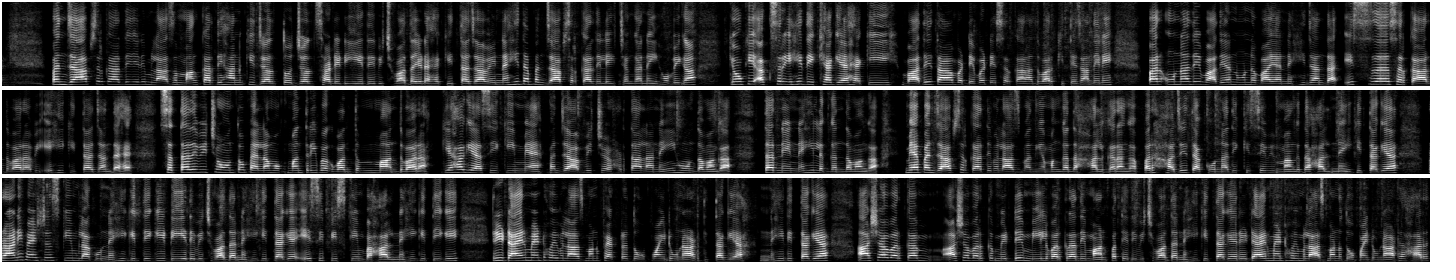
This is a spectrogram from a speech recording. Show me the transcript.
ਪੰਜਾਬ ਸਰਕਾਰ ਦੇ ਜਿਹੜੇ ਮੁਲਾਜ਼ਮ ਮੰਗ ਕਰਦੇ ਹਨ ਕਿ ਜਲਦ ਤੋਂ ਜਲਦ ਸਾਡੇ ਡੀਏ ਦੇ ਵਿੱਚ ਵਾਧਾ ਜਿਹੜਾ ਹੈ ਕੀਤਾ ਜਾਵੇ। ਨਹੀਂ ਤਾਂ ਪੰਜਾਬ ਸਰਕਾਰ ਦੇ ਲਈ ਚੰਗਾ ਨਹੀਂ ਹੋਵੇਗਾ। ਕਿਉਂਕਿ ਅਕਸਰ ਇਹ ਦੇਖਿਆ ਗਿਆ ਹੈ ਕਿ ਵਾਅਦੇ ਤਾਂ ਵੱਡੇ ਵੱਡੇ ਸਰਕਾਰਾਂ ਦੁਆਰਾ ਕੀਤੇ ਜਾਂਦੇ ਨੇ, ਪਰ ਉਹਨਾਂ ਦੇ ਵਾਅਦਿਆਂ ਨੂੰ ਨਿਭਾਇਆ ਨਹੀਂ ਜਾਂਦਾ। ਇਸ ਸਰਕਾਰ ਦੁਆਰਾ ਵੀ ਇਹੀ ਕੀਤਾ ਜਾਂਦਾ ਹੈ। ਸੱਤਾ ਦੇ ਵਿੱਚ ਆਉਣ ਤੋਂ ਪਹਿਲਾਂ ਮੁੱਖ ਮੰਤਰੀ ਭਗਵੰਤ ਮਾਨ ਦੁਆਰਾ ਕਿਹਾ ਗਿਆ ਸੀ ਕਿ ਮੈਂ ਪੰਜਾਬ ਵਿੱਚ ਹੜਤਾਲਾਂ ਨਹੀਂ ਹੋਣ ਦਵਾਂਗਾ, ਧਰਨੇ ਨਹੀਂ ਲੱਗਣ ਦਵਾਂਗਾ। ਮੈਂ ਪੰਜਾਬ ਸਰਕਾਰ ਦੇ ਮੁਲਾਜ਼ਮਾਂ ਦੀਆਂ ਮੰਗਾਂ ਦਾ ਹੱਲ ਕਰਾਂਗਾ, ਪਰ ਹਜੇ ਤੱਕ ਉਹਨਾਂ ਦੀ ਕਿਸੇ ਵੀ ਮੰਗ ਦਾ ਹੱਲ ਨਹੀਂ ਕੀਤਾ ਗਿਆ। ਪੁਰਾਣੀ ਪੈਨਸ਼ਨ ਸਕੀਮ ਲਾਗੂ ਨਹੀਂ ਕੀਤੀ ਗਈ, ਡੀਏ ਦੇ ਵਿੱਚ ਵਾਧਾ ਨਹੀਂ ਕੀਤਾ ਗਿਆ, ਏਸੀਪੀ ਸਕੀਮ ਬਹਾਲ ਨਹੀਂ ਕੀਤੀ ਗਈ। ਰਿਟਾਇਰਮੈਂਟ ਹੋਏ ਮੁਲਾਜ਼ਮਾਂ ਨੂੰ ਫੈਕਟਰ 2.59 ਦਿੱਤਾ ਗਿਆ, ਨਹੀਂ ਦਿੱਤਾ ਗਿਆ। ASHA worker ASHA work mid day meal ਵਰਕਰਾਂ ਦੇ ਮਾਣ ਭੱਤੇ ਦੇ ਵਿੱਚ ਵਾਧਾ ਨਹੀਂ ਕੀਤਾ ਗਿਆ। ਰਿਟਾਇਰਮੈਂਟ ਹੋਏ ਮੁਲਾਜ਼ਮਾਂ ਨੂੰ 2.59 ਹਰ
